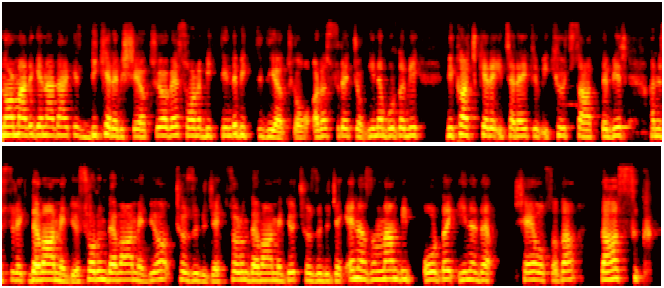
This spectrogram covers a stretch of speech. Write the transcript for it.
Normalde genelde herkes bir kere bir şey atıyor ve sonra bittiğinde bitti diye atıyor. O ara süreç yok. Yine burada bir birkaç kere iteratif 2-3 saatte bir hani sürekli devam ediyor. Sorun devam ediyor, çözülecek. Sorun devam ediyor, çözülecek. En azından bir orada yine de şey olsa da daha sık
